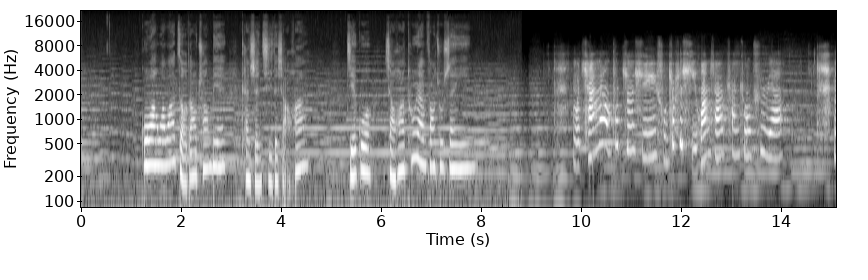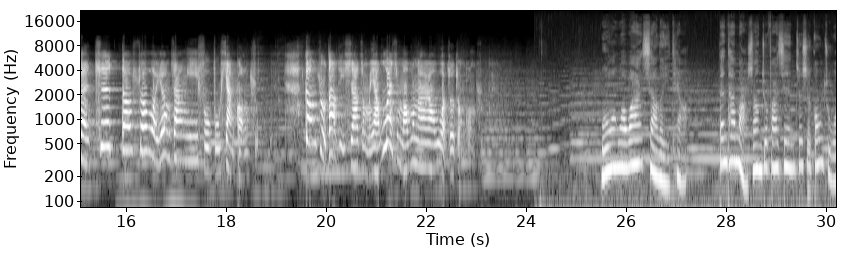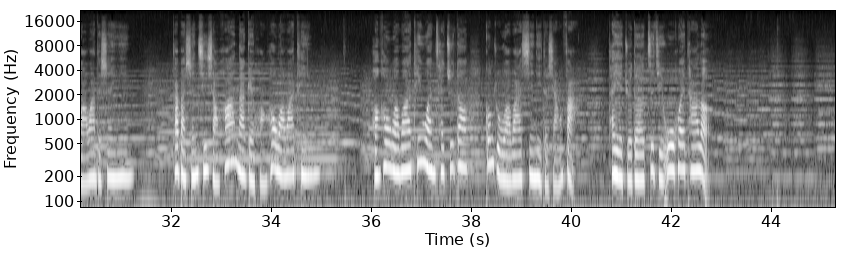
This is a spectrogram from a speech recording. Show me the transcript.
国王娃娃走到窗边看神奇的小花，结果小花突然发出声音：“我才没有不准洗衣服，就是喜欢才穿出去呀。每次都说我用脏衣服不像公主，公主到底是要怎么样？为什么不能有我这种公主？”国王娃娃吓了一跳，但他马上就发现这是公主娃娃的声音。他把神奇小花拿给皇后娃娃听，皇后娃娃听完才知道公主娃娃心里的想法，她也觉得自己误会她了。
